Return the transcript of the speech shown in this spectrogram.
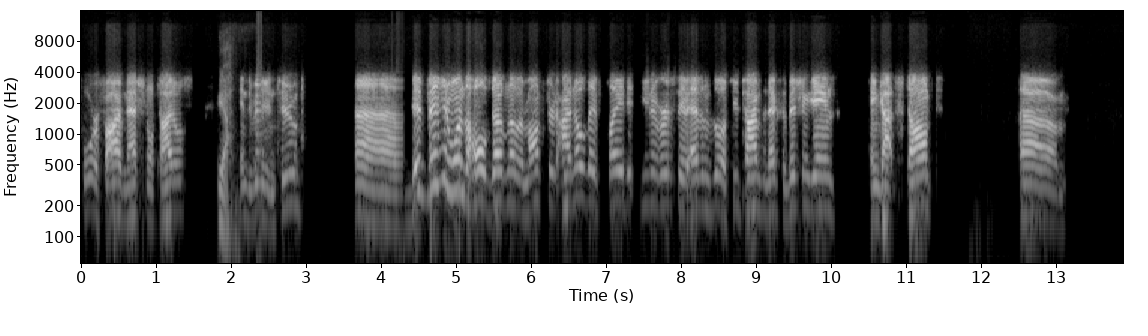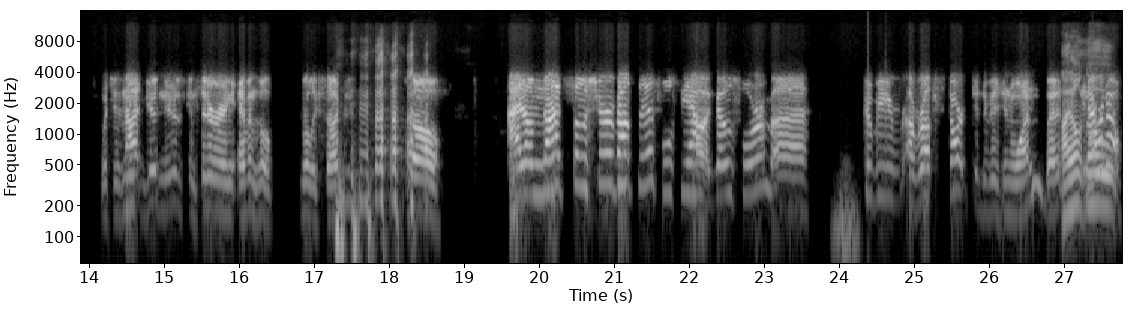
four or five national titles. Yeah. In Division two. Uh, Division one's a whole another monster. I know they've played at University of Evansville a few times in exhibition games and got stomped. Um, which is not good news considering Evansville really sucks. so I'm not so sure about this. We'll see how it goes for them. Uh, could be a rough start to Division One, but I don't know. know.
